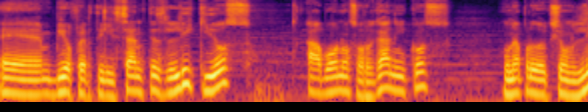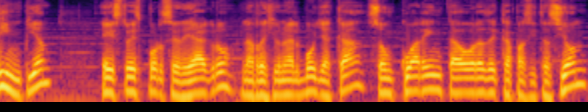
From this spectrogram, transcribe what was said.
eh, biofertilizantes líquidos, abonos orgánicos, una producción limpia, esto es por Agro, la regional Boyacá. Son 40 horas de capacitación.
